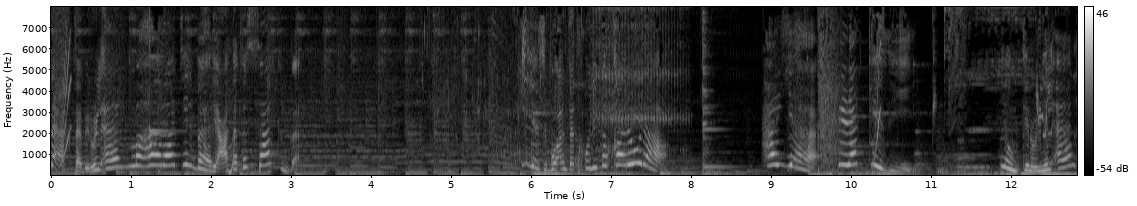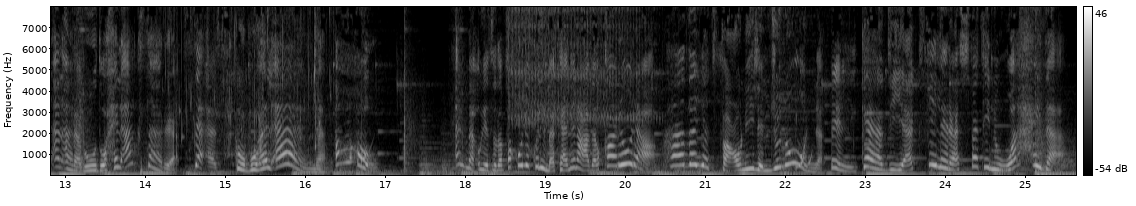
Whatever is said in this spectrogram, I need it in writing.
سأختبر الآن مهاراتي البارعة في السكب يجب أن تدخلي في القارورة. هيا ركزي. يمكنني الآن أن أرى بوضوح أكثر. سأسكبها الآن. أوه. الماء يتدفق لكل مكان عدا القارورة. هذا يدفعني للجنون. بالكاد يكفي لرشفة واحدة.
